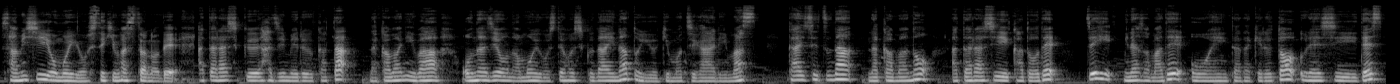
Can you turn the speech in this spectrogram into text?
寂しい思いをしてきましたので、新しく始める方、仲間には同じような思いをしてほしくないなという気持ちがあります。大切な仲間の新しい門でぜひ皆様で応援いただけると嬉しいです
